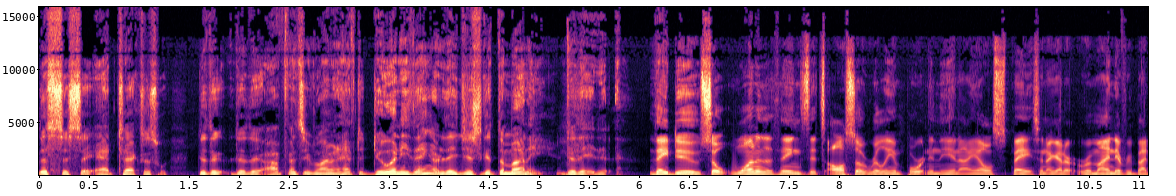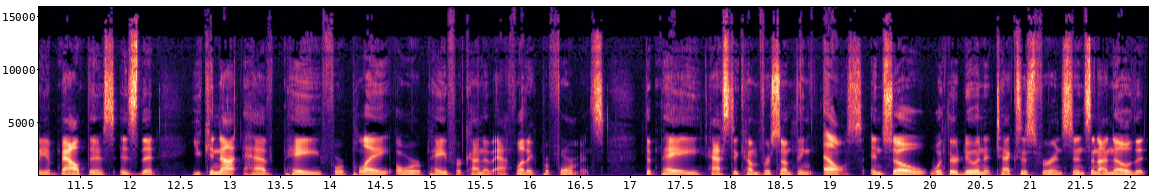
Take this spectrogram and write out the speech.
Let's just say at Texas do the do the offensive linemen have to do anything, or do they just get the money? Do they? They do. So one of the things that's also really important in the NIL space, and I got to remind everybody about this, is that you cannot have pay for play or pay for kind of athletic performance. The pay has to come for something else. And so what they're doing at Texas, for instance, and I know that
